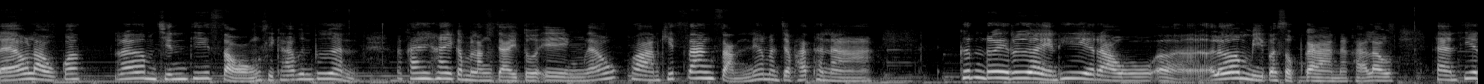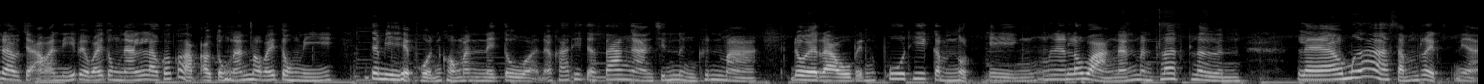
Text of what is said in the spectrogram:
แล้วเราก็เริ่มชิ้นที่สองสิคะเพื่อนๆนะคะให้กำลังใจตัวเอง แล้วความคิดสร้างสรรค์เนี่ยมันจะพัฒนา ขึ้นเรื่อยๆ ที่เราเเริ่มมีประสบการณ์นะคะ เราแทนที่เราจะเอาอันนี้ไปไว้ตรงนั้น เราก็กลับเอาตรงนั้นมาไว้ตรงนี้ จะมีเหตุผลของมันในตัวนะคะ ที่จะสร้างงานชิ้นหนึ่งขึ้นมา โดยเราเป็นผู้ที่กำหนดเองเพราะฉะนั้นระหว่างนั้นมันเพลิดเพลิน แล้วเมื่อสำเร็จเนี่ย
